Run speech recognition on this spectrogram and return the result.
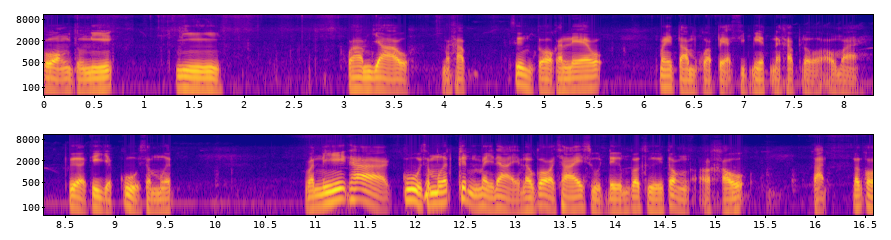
กองตรงนี้มีความยาวนะครับ ซึ่งต่อกันแล้วไม่ต่ำกว่า 80 เมตรนะครับ เราเอามาเพื่อที่จะกู้เสมอวันนี้ถ้ากู้เสมอขึ้นไม่ได้ เราก็ใช้สูตรเดิมก็คือต้องเอาเขา ตัดแล้วก็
